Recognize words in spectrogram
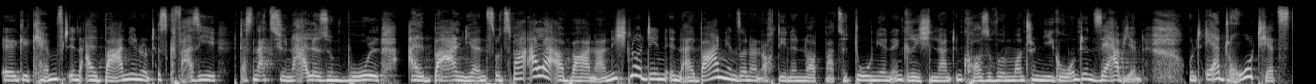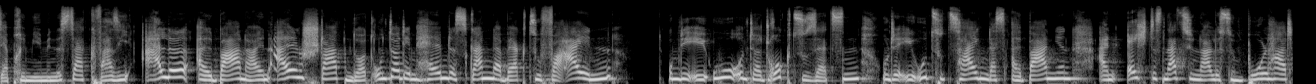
äh, gekämpft in Albanien und ist quasi das nationale Symbol Albaniens. Und zwar aller Albaner, nicht nur denen in Albanien, sondern auch denen in Nordmazedonien, in Griechenland, in Kosovo, in Montenegro und in Serbien. Und er droht jetzt, der Premierminister, quasi alle Albaner in allen Staaten dort unter dem Helm des Skanderberg zu vereinen um die EU unter Druck zu setzen und der EU zu zeigen, dass Albanien ein echtes nationales Symbol hat,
